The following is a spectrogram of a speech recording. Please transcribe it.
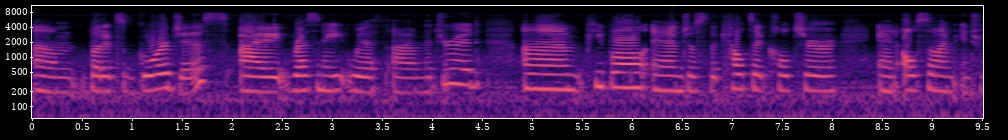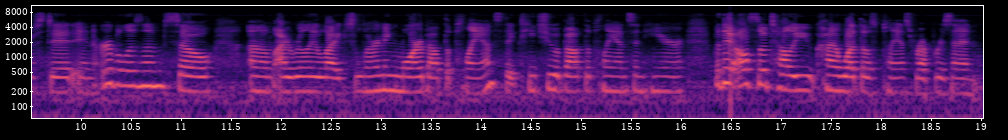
Um, but it's gorgeous. I resonate with um, the Druid um, people and just the Celtic culture and also I'm interested in herbalism, so um, I really liked learning more about the plants. They teach you about the plants in here, but they also tell you kind of what those plants represent,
